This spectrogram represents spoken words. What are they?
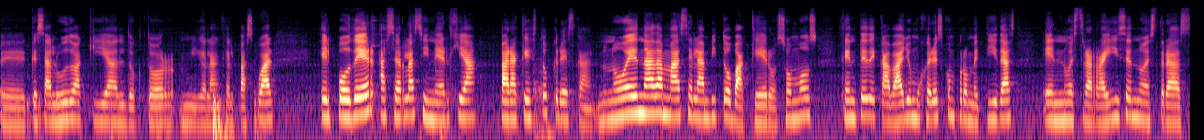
eh, que saludo aquí al doctor Miguel Ángel Pascual, el poder hacer la sinergia para que esto crezca. No es nada más el ámbito vaquero, somos gente de caballo, mujeres comprometidas en nuestras raíces, nuestras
